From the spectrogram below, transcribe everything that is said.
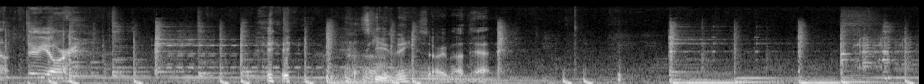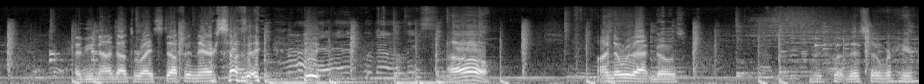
Yeah, there you are. Excuse me, sorry about that. Have you not got the right stuff in there or something? oh, I know where that goes. Let me put this over here.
